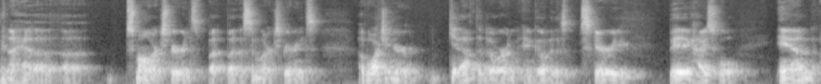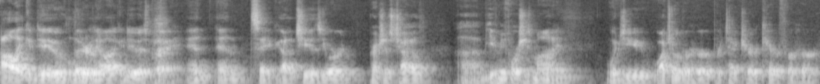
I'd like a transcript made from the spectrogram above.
and I had a, a smaller experience, but but a similar experience of watching her get out the door and, and go into this scary big high school. And all I could do, literally all I could do, is pray and and say, God, she is your precious child. Uh, even before she's mine, would you watch over her, protect her, care for her?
